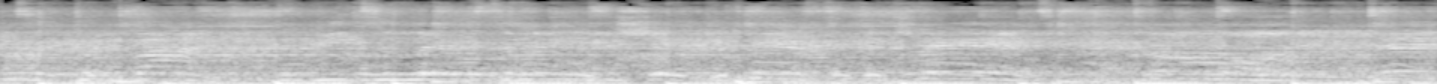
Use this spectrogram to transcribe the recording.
I'm to combine the beats and lyrics to make you shake your hands to the chance. Come on and dance.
